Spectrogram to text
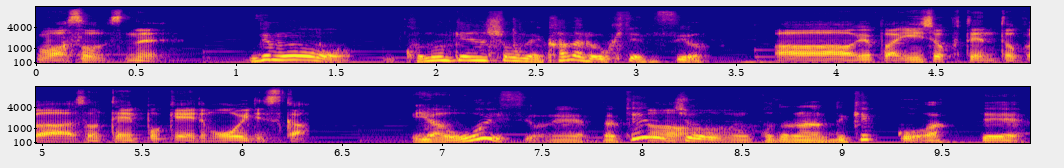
まあそうですね。でも、この現象ね、かなり起きてるんですよ。ああ、やっぱ飲食店とか、その店舗経営でも多いですか？いや、多いですよね。店長のことなんて結構あって、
